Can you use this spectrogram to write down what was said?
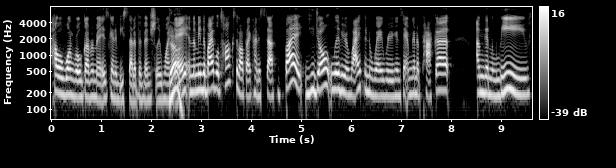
how a one world government is going to be set up eventually one yeah. day. And I mean, the Bible talks about that kind of stuff, but you don't live your life in a way where you're going to say, I'm going to pack up, I'm going to leave,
